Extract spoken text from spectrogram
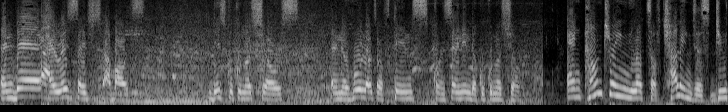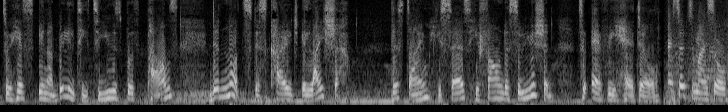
And there I researched about these coconut shells and a whole lot of things concerning the coconut shell. Encountering lots of challenges due to his inability to use both palms did not discourage Elisha. This time, he says he found a solution to every hurdle. I said to myself,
